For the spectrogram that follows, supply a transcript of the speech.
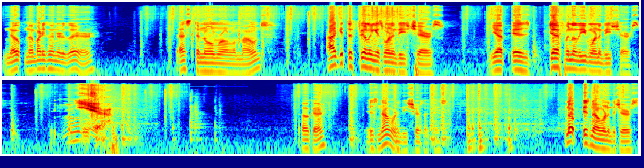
Nope, nobody's under there. That's the normal amount. I get the feeling it's one of these chairs. Yep, it's definitely one of these chairs. Yeah. Okay. It's not one of these chairs, I guess. Nope, it's not one of the chairs.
